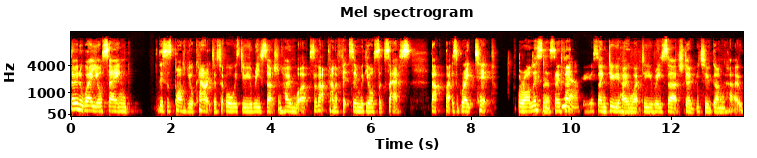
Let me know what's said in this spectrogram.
So, in a way, you're saying this is part of your character to always do your research and homework. So that kind of fits in with your success. That that is a great tip for our listeners. So thank yeah. you. You're saying do your homework, do your research, don't be too gung ho.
